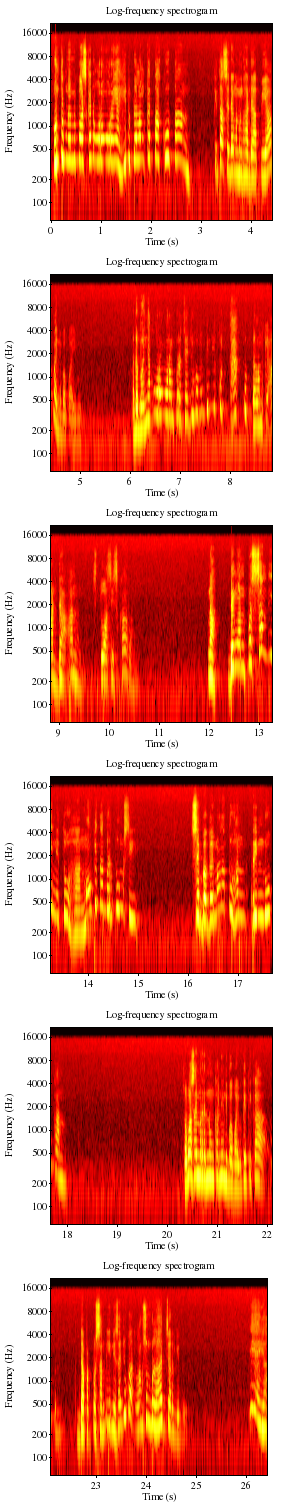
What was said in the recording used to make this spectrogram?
Untuk membebaskan orang-orang yang hidup dalam ketakutan. Kita sedang menghadapi apa ini Bapak Ibu? Ada banyak orang-orang percaya juga mungkin ikut takut dalam keadaan situasi sekarang. Nah, dengan pesan ini Tuhan mau kita berfungsi sebagaimana Tuhan rindukan. Coba saya merenungkan ini Bapak Ibu ketika dapat pesan ini, saya juga langsung belajar gitu. Iya ya,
